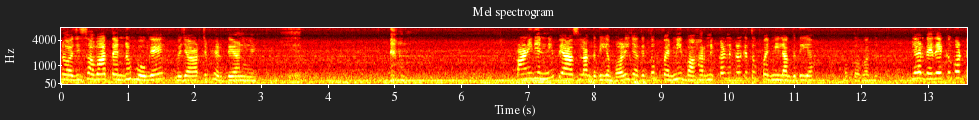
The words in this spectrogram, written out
ਲੋ ਜੀ ਸਵਾ 3 ਹੋ ਗਏ ਬਾਜ਼ਾਰ 'ਚ ਫਿਰਦਿਆਂ ਨੂੰ ਪਾਣੀ ਦੀ ਇੰਨੀ ਪਿਆਸ ਲੱਗਦੀ ਹੈ ਬਾਹਲੀ ਜ਼ਿਆਦਾ ਧੁੱਪ ਇੰਨੀ ਬਾਹਰ ਨਿਕਲ ਨਿਕਲ ਕੇ ਧੁੱਪ ਇੰਨੀ ਲੱਗਦੀ ਆ। ਤੋਂ ਵੱਧ। ਯਾਰ ਦੇ ਦੇ ਇੱਕ ਘੁੱਟ।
